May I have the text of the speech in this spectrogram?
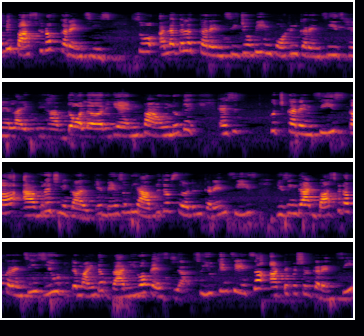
on the basket of currencies. So अलग अलग करेंसी जो भी इंपॉर्टेंट करेंसीज हैं like we have dollar yen, pound Okay, ऐसे कुछ करेंसीज का एवरेज निकाल के based on the average of certain currencies using that basket of currencies you determine the value of S D R so you can say it's a artificial currency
